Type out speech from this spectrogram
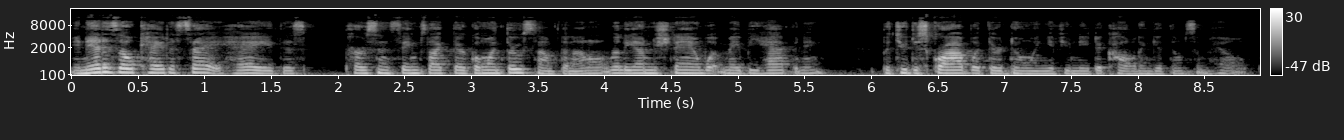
And it is okay to say, hey, this person seems like they're going through something. I don't really understand what may be happening. But you describe what they're doing if you need to call and get them some help.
